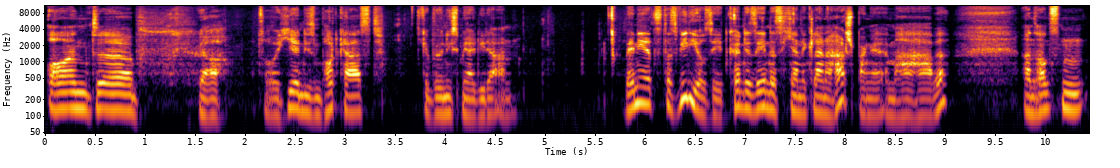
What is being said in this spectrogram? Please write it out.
Und äh, ja, so hier in diesem Podcast gewöhne ich es mir halt wieder an. Wenn ihr jetzt das Video seht, könnt ihr sehen, dass ich eine kleine Haarspange im Haar habe. Ansonsten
